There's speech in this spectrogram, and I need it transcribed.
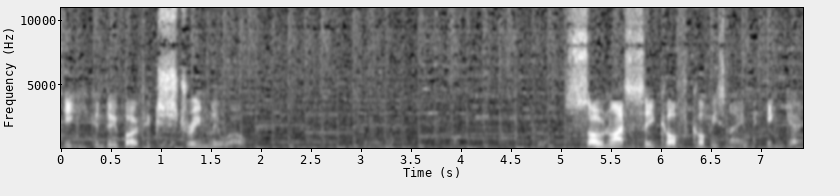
He can do both extremely well. So nice to see Coff Coffee's name in game.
